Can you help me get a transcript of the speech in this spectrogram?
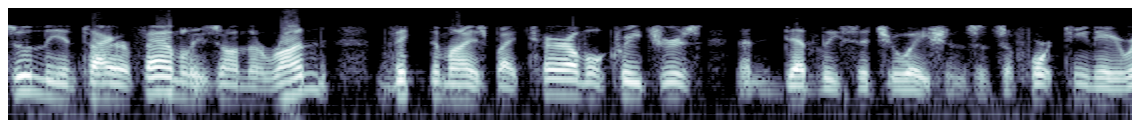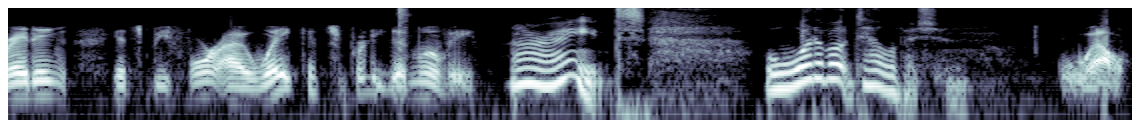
Soon the entire family's on the run, victimized by terrible creatures and deadly situations. It's a 14A rating. It's Before I Wake. It's a pretty good movie. All right. What about television? Well,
